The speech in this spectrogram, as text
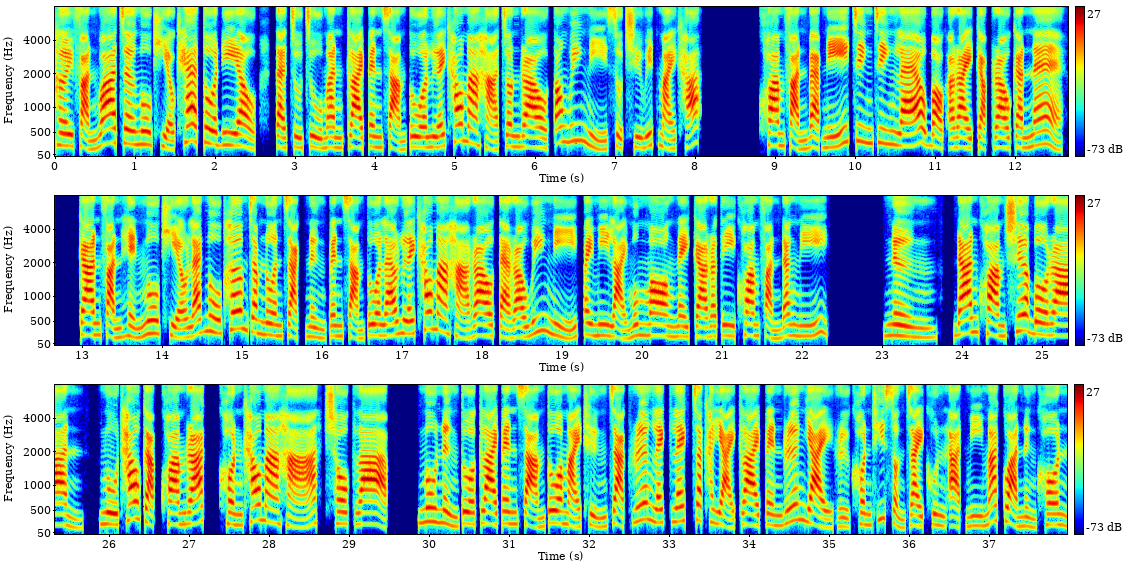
เคยฝันว่าเจองูเขียวแค่ตัวเดียว แต่จู่ๆมันกลายเป็นสามตัวเลื้อยเข้ามาหาจนเราต้องวิ่งหนีสุดชีวิตไหมคะ ความฝันแบบนี้จริงๆ แล้วบอกอะไรกับเรากันแน่ การฝันเห็นงูเขียวและงูเพิ่มจำนวนจากหนึ่งเป็นสามตัวแล้วเลื้อยเข้ามาหาเราแต่เราวิ่งหนีไปมีหลายมุมมองในการตีความฝันดังนี้ 1. ด้านความเชื่อโบราณ งูเท่ากับความรัก คนเข้ามาหา โชคลาภ งูหนึ่งตัวกลายเป็นสามตัวหมายถึงจากเรื่องเล็กๆ จะขยายกลายเป็นเรื่องใหญ่ หรือคนที่สนใจคุณอาจมีมากกว่าหนึ่งคน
